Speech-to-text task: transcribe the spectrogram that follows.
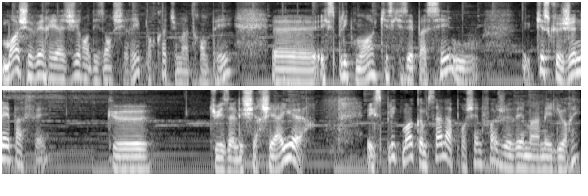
moi, je vais réagir en disant chérie, pourquoi tu m'as trompé euh, Explique-moi, qu'est-ce qui s'est passé ou qu'est-ce que je n'ai pas fait que tu es allé chercher ailleurs Explique-moi comme ça, la prochaine fois, je vais m'améliorer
